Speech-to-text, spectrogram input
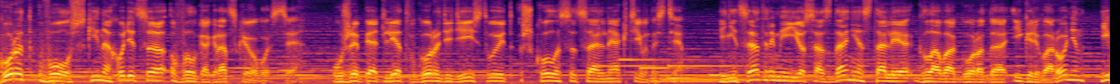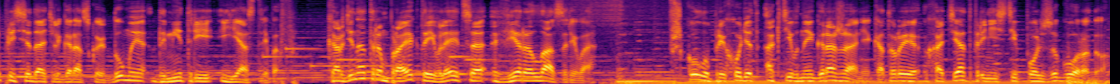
Город Волжский находится в Волгоградской области. Уже пять лет в городе действует школа социальной активности. Инициаторами ее создания стали глава города Игорь Воронин и председатель городской думы Дмитрий Ястребов. Координатором проекта является Вера Лазарева. В школу приходят активные горожане, которые хотят принести пользу городу.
